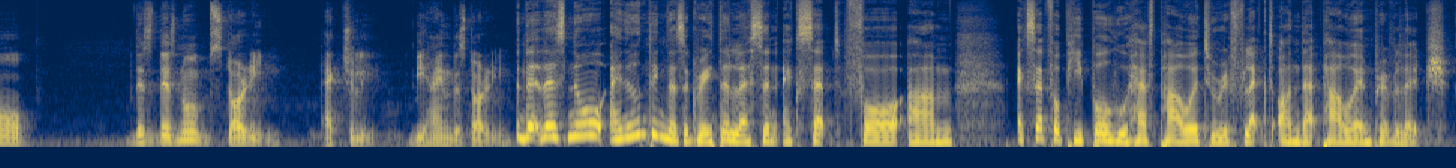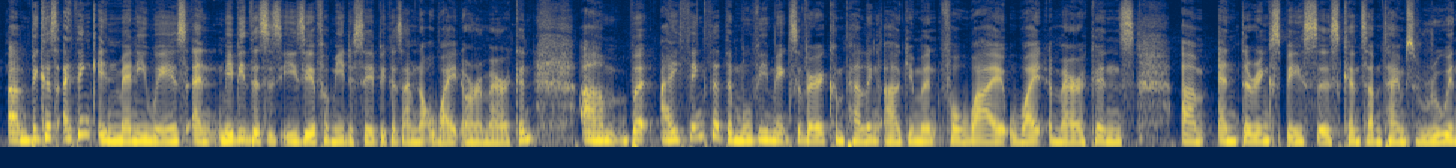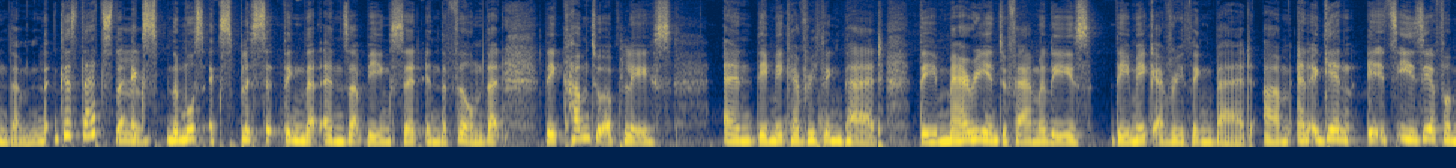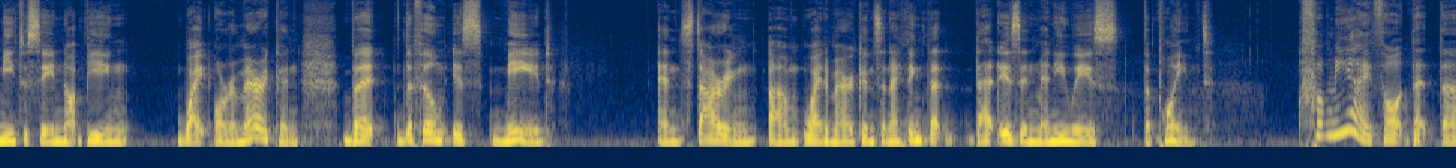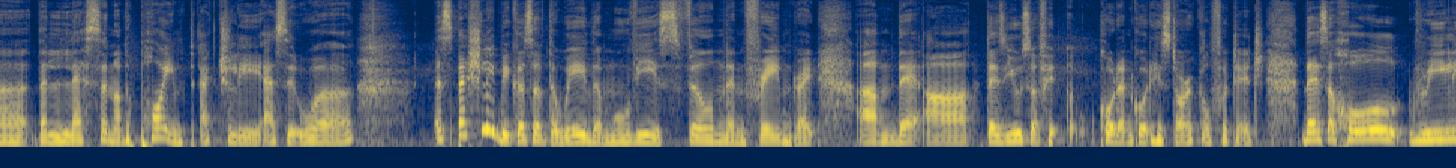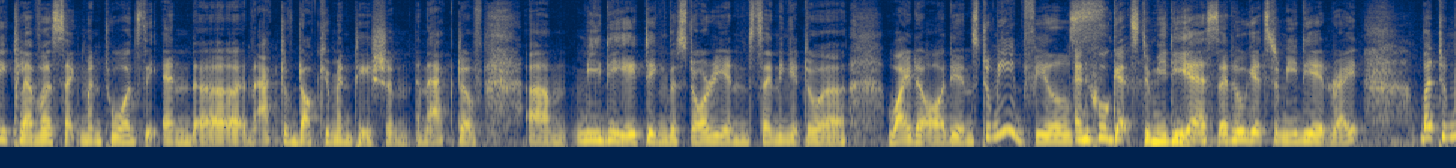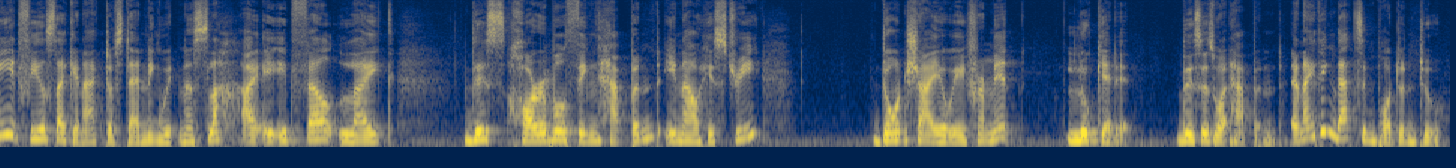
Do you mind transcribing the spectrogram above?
there's there's no story actually behind the story. There's no, I don't think there's a greater lesson except for, um, except for people who have power to reflect on that power and privilege. Um, because I think in many ways, and maybe this is easier for me to say because I'm not white or American, um, but I think that the movie makes a very compelling argument for why white Americans um, entering spaces can sometimes ruin them. Because that's the ex- the most explicit thing that ends up being said in the film that they come to a place and they make everything bad. They marry into families, they make everything bad. Um, and again, it's easier for me to say not being white or American, but the film is made and starring um, white Americans, and I think that that is in many ways the point. for me, I thought that the the lesson or the point, actually, as it were, especially because of the way the movie is filmed and framed, right? Um, there are there's use of quote unquote historical footage. There's a whole really clever segment towards the end, uh, an act of documentation, an act of um, mediating the story and sending it to a wider audience. To me, it feels And who gets to mediate? Yes, and who gets to mediate, right? But to me, it feels like an act of standing witness. lah. I, it felt like this horrible thing happened in our history. Don't shy away from it. Look at it. This is what happened. And I think that's important too.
